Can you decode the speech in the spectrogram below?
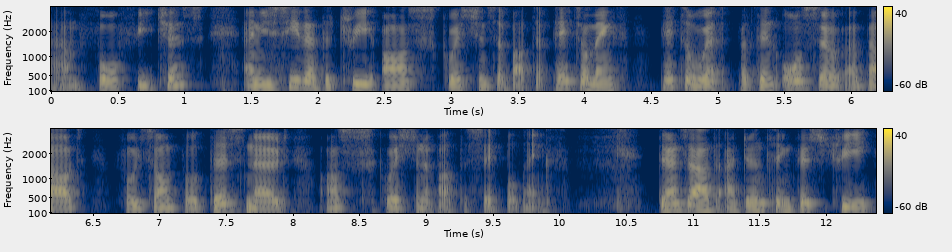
um, four features. And you see that the tree asks questions about the petal length, petal width, but then also about, for example, this node asks a question about the sepal length. Turns out I don't think this tree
